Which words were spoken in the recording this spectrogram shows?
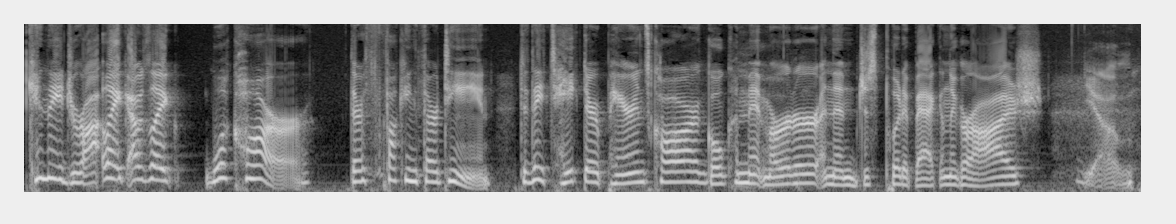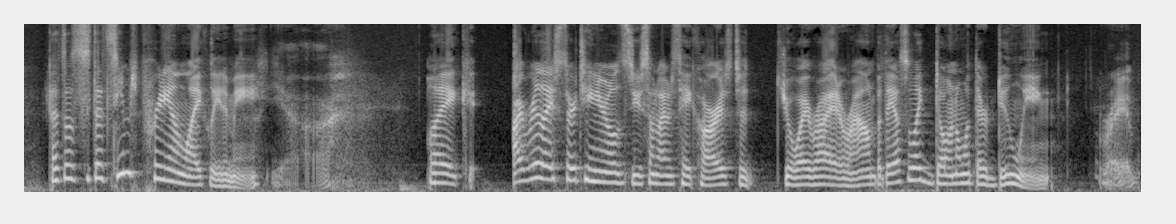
Can they drive? Like, I was like, what car? They're fucking 13. Did they take their parents' car, go commit murder, and then just put it back in the garage? Yeah. That's, that seems pretty unlikely to me. Yeah. Like, I realize 13 year olds do sometimes take cars to joyride around, but they also, like, don't know what they're doing. Right.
